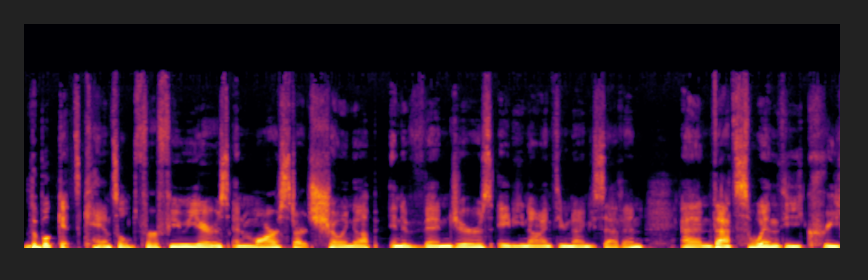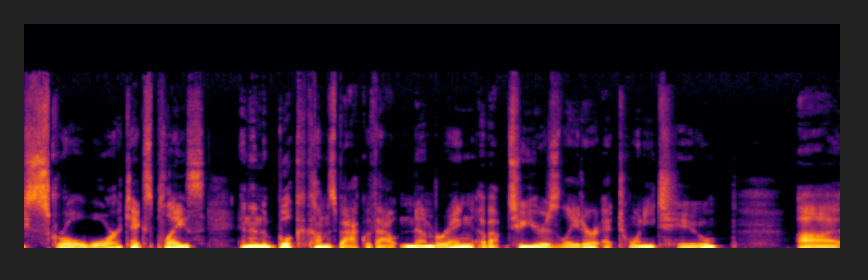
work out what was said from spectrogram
the book gets canceled for a few years, and Mars starts showing up in Avengers 89 through 97. And that's when the Kree Skrull War takes place. And then the book comes back without numbering about two years later at 22. Uh,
